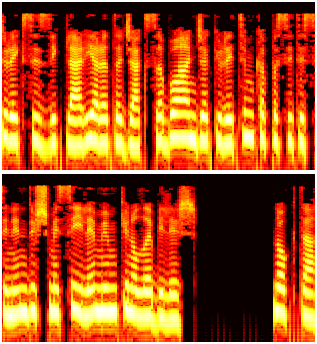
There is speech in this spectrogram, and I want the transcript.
süreksizlikler yaratacaksa bu ancak üretim kapasitesinin düşmesiyle mümkün olabilir. Nokta.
